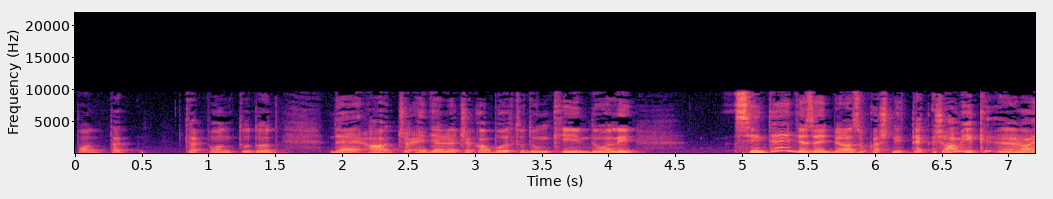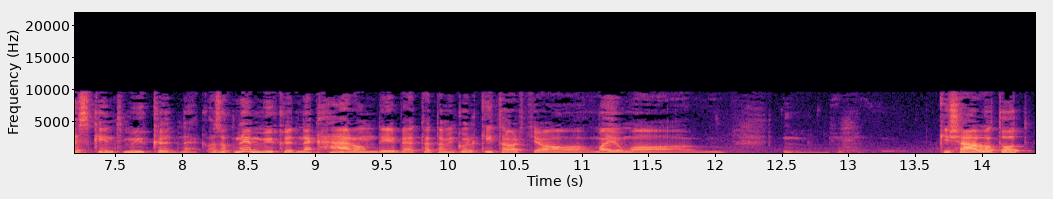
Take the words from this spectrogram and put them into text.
pont, te, te pont tudod, de ha csak, egyenlőre csak abból tudunk kiindulni, szinte egy az egybe azok a snittek, és amik rajzként működnek, azok nem működnek 3D-be, tehát amikor kitartja a majom a kis állatot,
